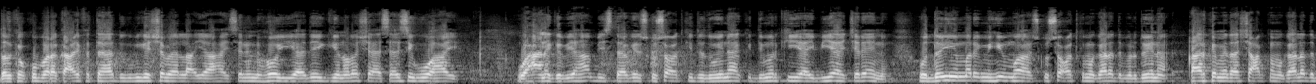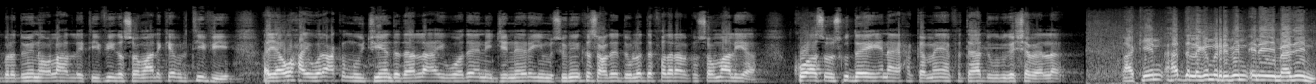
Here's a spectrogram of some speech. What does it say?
dadka ku barakacay fatahaada webiga shabeelle ayaa haysanin hooy iyo adeegii nolosha asaasiga u ahay. Waxaana gebi ahaanba istaagay isku socodkii dadweynaha kadib markii ay biyaha jareen wadooyin mari muhiim u ah isku socodka magaalada beledweyne qaar ka mid ah shacabka magaalada beledweyne oo la hadlay tv-ga soomaali cable t v ayaa waxay walaac ka muujiyeen dadaalo ay wadeen injineero iyo mas'uuliyiin ka socday dowladda federaalk soomaaliya kuwaas oo isku dayay in ay xakameeyeen fatahaada webiga shabeelle laakiin hadda lagama ribin inay yimaadiin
